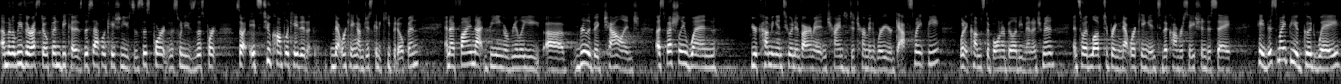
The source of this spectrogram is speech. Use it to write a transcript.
I'm gonna leave the rest open because this application uses this port and this one uses this port. So it's too complicated networking, I'm just gonna keep it open. And I find that being a really, uh, really big challenge, especially when you're coming into an environment and trying to determine where your gaps might be when it comes to vulnerability management. And so I'd love to bring networking into the conversation to say, hey, this might be a good way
